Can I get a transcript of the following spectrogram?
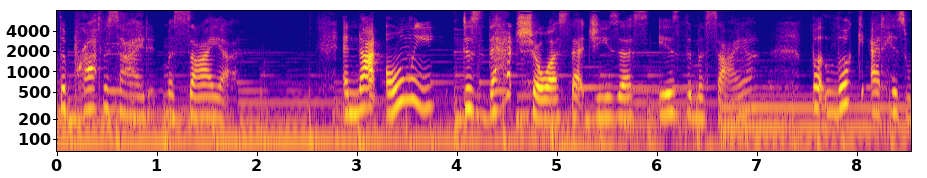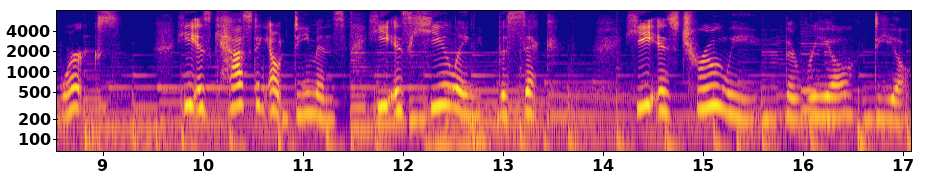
the prophesied Messiah. And not only does that show us that Jesus is the Messiah? But look at his works. He is casting out demons, he is healing the sick. He is truly the real deal.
